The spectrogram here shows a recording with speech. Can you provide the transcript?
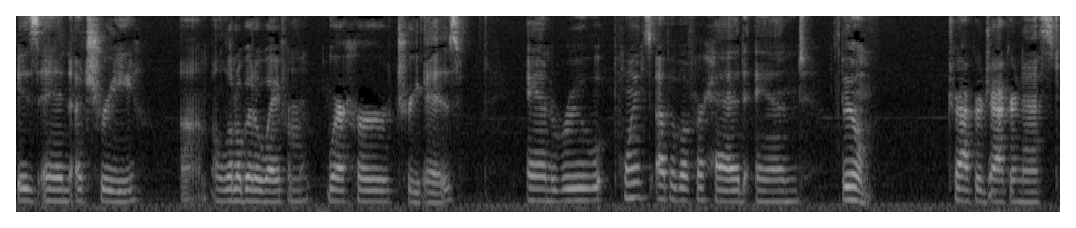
is in a tree um, a little bit away from where her tree is. And Rue points up above her head and boom, Tracker Jacker nest.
